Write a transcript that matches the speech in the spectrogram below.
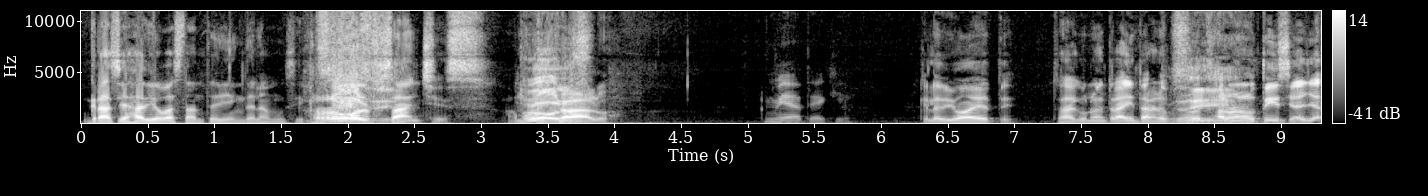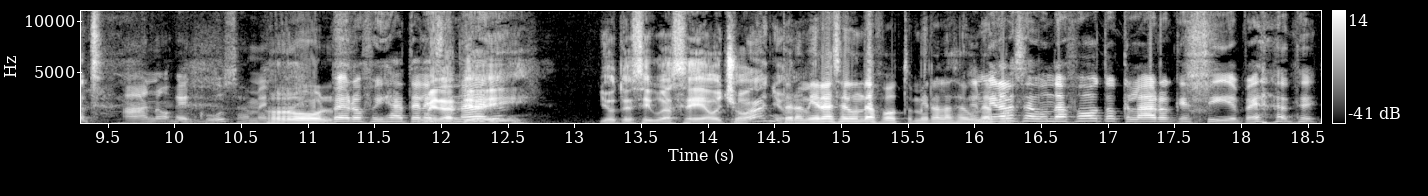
gracias a Dios, bastante bien de la música. Rolf sí. Sánchez. Rolf. Mírate aquí. ¿Qué le dio a este? O sea, que uno entra a internet, lo primero Sí. que sale una noticia ya. Ah, no, excúsame. Rolf. Pero fíjate el Mírate escenario. ahí. Yo te sigo hace ocho años. Pero mira la segunda foto, mira la segunda Mira la foto. segunda foto, claro que sí, espérate.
